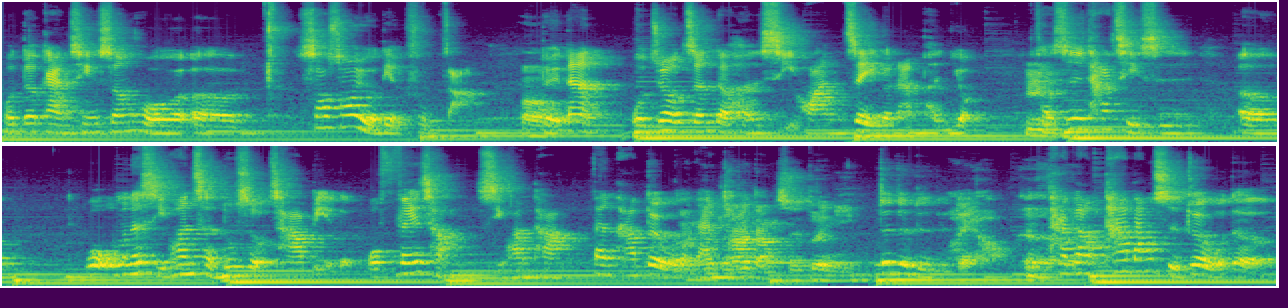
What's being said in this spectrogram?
我的感情生活呃稍稍有点复杂。哦、对，但我就真的很喜欢这个男朋友。嗯、可是他其实呃，我我们的喜欢程度是有差别的。我非常喜欢他，但他对我的感觉，他当时对你，对对对对对，还好。嗯，他刚他当时对我的。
